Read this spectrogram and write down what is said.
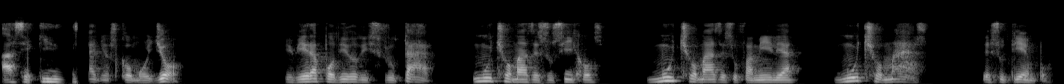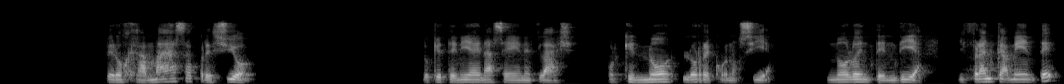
hace 15 años como yo, hubiera podido disfrutar mucho más de sus hijos, mucho más de su familia, mucho más de su tiempo, pero jamás apreció lo que tenía en ACN Flash, porque no lo reconocía, no lo entendía y francamente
